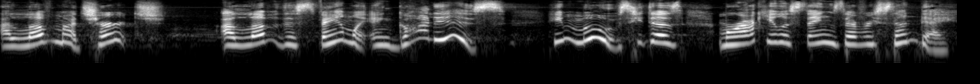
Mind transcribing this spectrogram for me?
I love my church. I love this family, and God is. He moves. He does miraculous things every Sunday.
